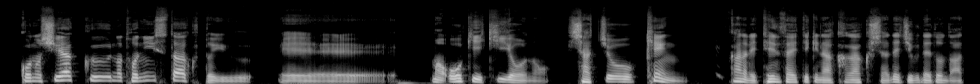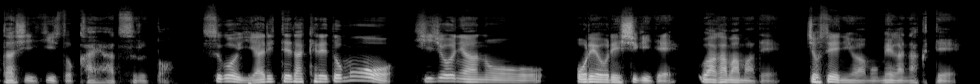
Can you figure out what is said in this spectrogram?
ーこの主役のトニー・スタークという、ええまあ、大きい企業の社長兼、かなり天才的な科学者で自分でどんどん新しい技術を開発すると。すごいやり手だけれども、非常にあの、オレオレ主義で、わがままで、女性にはもう目がなくて、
